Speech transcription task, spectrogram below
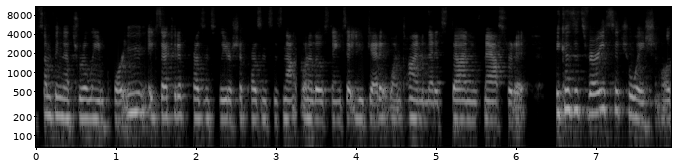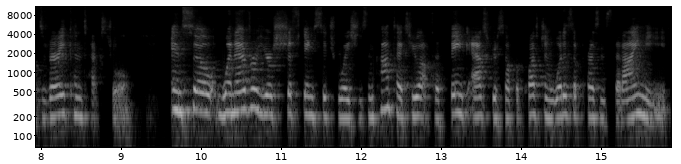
something that's really important. Executive presence, leadership presence is not one of those things that you get it one time and then it's done, you've mastered it, because it's very situational, it's very contextual. And so, whenever you're shifting situations and context, you have to think, ask yourself the question what is the presence that I need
